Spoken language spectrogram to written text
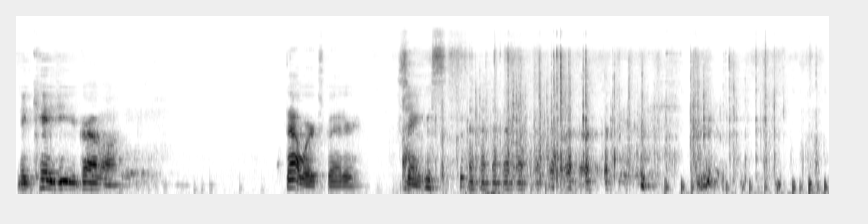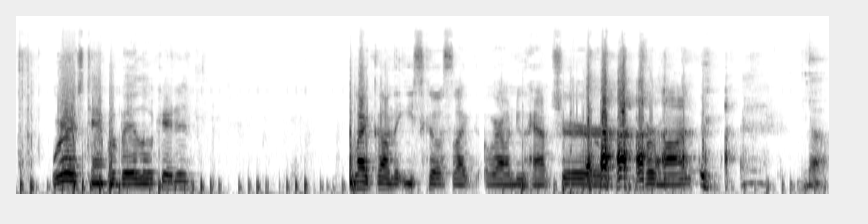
Nick Cage, eat your grandma. That works better. Saints. Where is Tampa Bay located? like on the East Coast, like around New Hampshire or Vermont. No.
